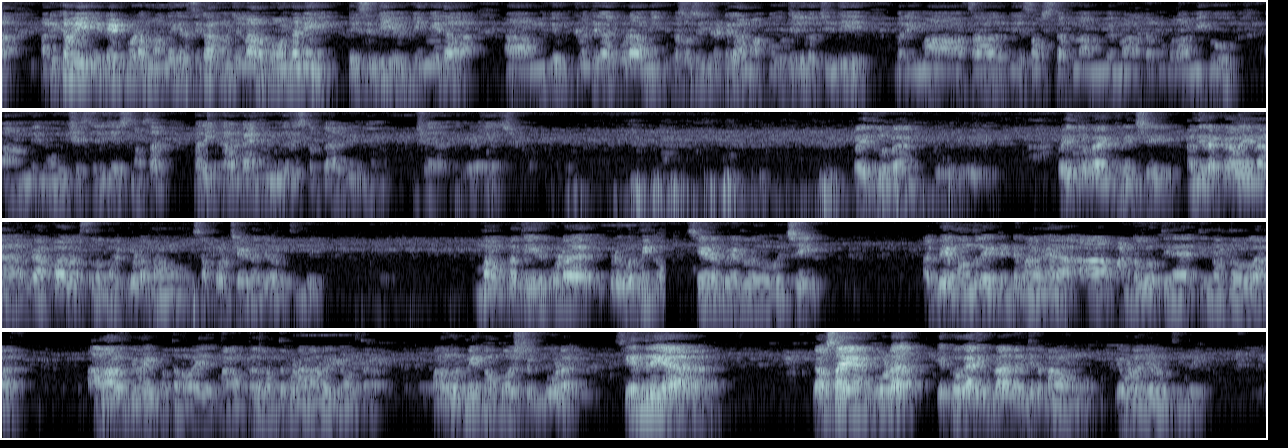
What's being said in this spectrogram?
రికవరీ రేట్ కూడా మన దగ్గర శ్రీకాకుళం జిల్లాలో బాగుందని తెలిసింది. దీని మీద మీకు ముఖ్యమంత్రి గారు కూడా మీకు ప్రశంసించినట్టుగా మాకు తెలియవచ్చింది. మరి మా సంస్థ తరఫున మా తరఫున కూడా మీకు మేము విషయం తెలియజేస్తున్నాం సార్. మరి ఇంకా బ్యాంకుని ముందుకు తీసుకెళ్తారని మేము రిక్వెస్ట్ చేయొచ్చు రైతుల బ్యాంక్. రైతుల బ్యాంక్ నుంచి అన్ని రకాలైన వ్యాపారస్తులందరికీ కూడా మనం సపోర్ట్ చేయడం జరుగుతుంది. మనం ప్రతిదీ కూడా ఇప్పుడు వర్మీ చీడపీడలు వచ్చి అవే మందులు ఏంటంటే మనమే ఆ పంటలు తినే తిన్నందువల్ల అనారోగ్యం అయిపోతున్న మన ప్రజలంతా కూడా అనారోగ్యం అవుతారు మన వర్మీ కంపోస్ట్ కూడా సేంద్రియ వ్యవసాయానికి కూడా ఎక్కువగా అధిక ప్రాధాన్యత మనం ఇవ్వడం జరుగుతుంది.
